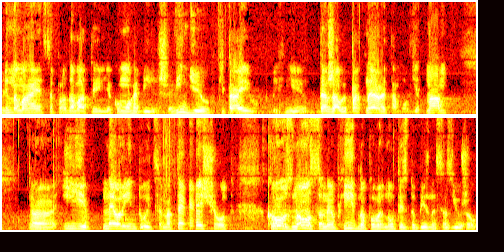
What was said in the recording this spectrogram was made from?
Він намагається продавати якомога більше в Індію, в Китай, їхні держави-партнери, там у В'єтнам. Е, і не орієнтується на те, що от кров з носа необхідно повернутись до бізнесу as usual.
